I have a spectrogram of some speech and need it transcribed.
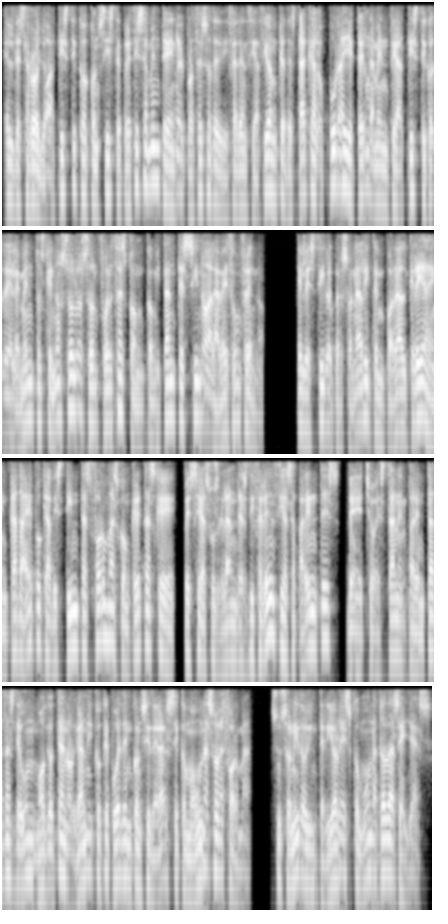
El desarrollo artístico consiste precisamente en el proceso de diferenciación que destaca lo pura y eternamente artístico de elementos que no solo son fuerzas concomitantes sino a la vez un freno. El estilo personal y temporal crea en cada época distintas formas concretas que, pese a sus grandes diferencias aparentes, de hecho están emparentadas de un modo tan orgánico que pueden considerarse como una sola forma. Su sonido interior es común a todas ellas.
